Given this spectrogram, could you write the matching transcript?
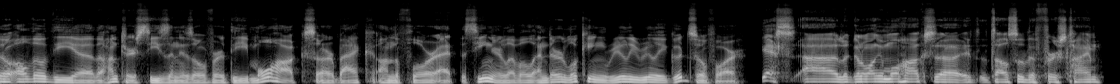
So, although the uh, the hunter season is over, the Mohawks are back on the floor at the senior level, and they're looking really, really good so far. Yes, uh, the Kahnawake Mohawks. Uh, it, it's also the first time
